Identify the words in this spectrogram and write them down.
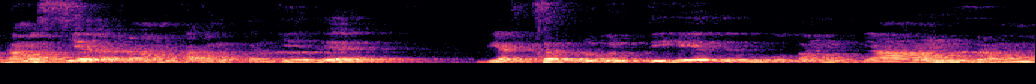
भ्रमस्य लक्षणं कथम् उक्तं चेत् व्यर्थप्रवृत्तिहेतुभूतं ज्ञानं भ्रमम्।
